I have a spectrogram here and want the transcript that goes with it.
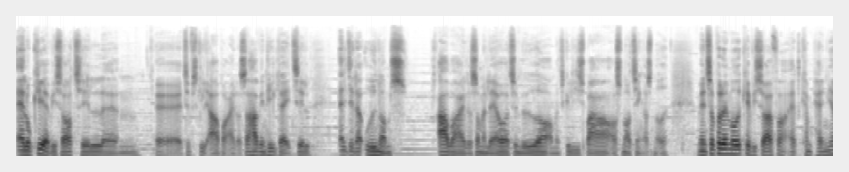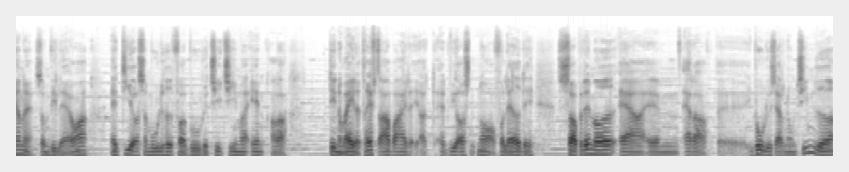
allokerer vi så til, øh, øh, til forskellige arbejder. Så har vi en hel dag til alt det der udenoms arbejde, som man laver til møder, og man skal lige spare og små ting og sådan noget. Men så på den måde kan vi sørge for, at kampagnerne, som vi laver, at de også har mulighed for at booke 10 timer ind, og det normale driftsarbejde, og at vi også når at få lavet det. Så på den måde er, øh, er der øh, i Bolus er der nogle teamledere,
